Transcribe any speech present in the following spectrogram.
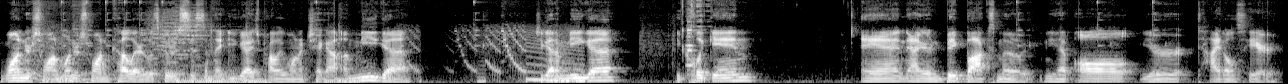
Wonder Swan, Wonder Swan color. Let's go to a system that you guys probably want to check out. Amiga. So you got Amiga. You click in, and now you're in big box mode. You have all your titles here.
